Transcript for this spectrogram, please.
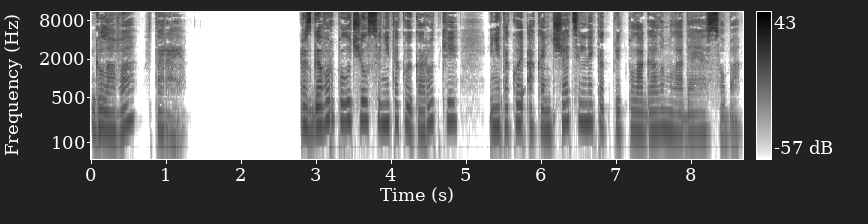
Глава вторая. Разговор получился не такой короткий и не такой окончательный, как предполагала молодая особа.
